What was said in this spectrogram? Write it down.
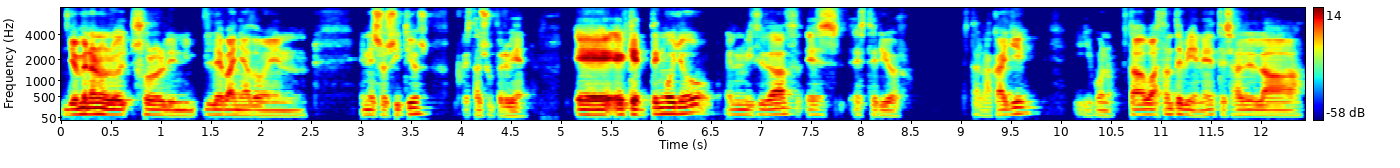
Yo en verano lo solo le he bañado en en esos sitios, porque están superbién. Eh, el que tengo yo en mi ciudad es exterior, está en la calle y, bueno, está bastante bien, ¿eh? Te sale la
